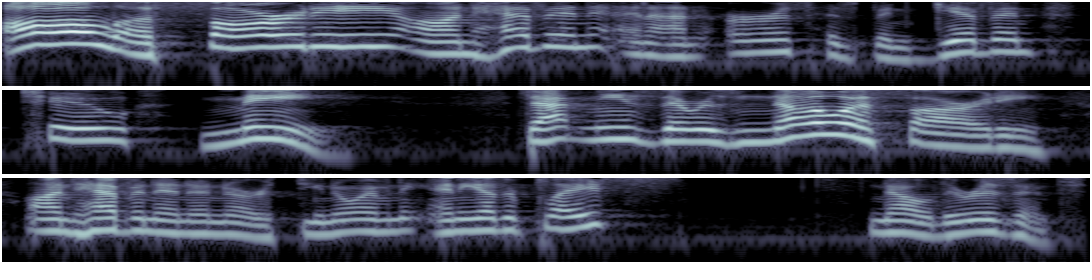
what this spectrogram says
All authority on heaven and on earth has been given to me. That means there is no authority on heaven and on earth. Do you know any, any other place? No, there isn't.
